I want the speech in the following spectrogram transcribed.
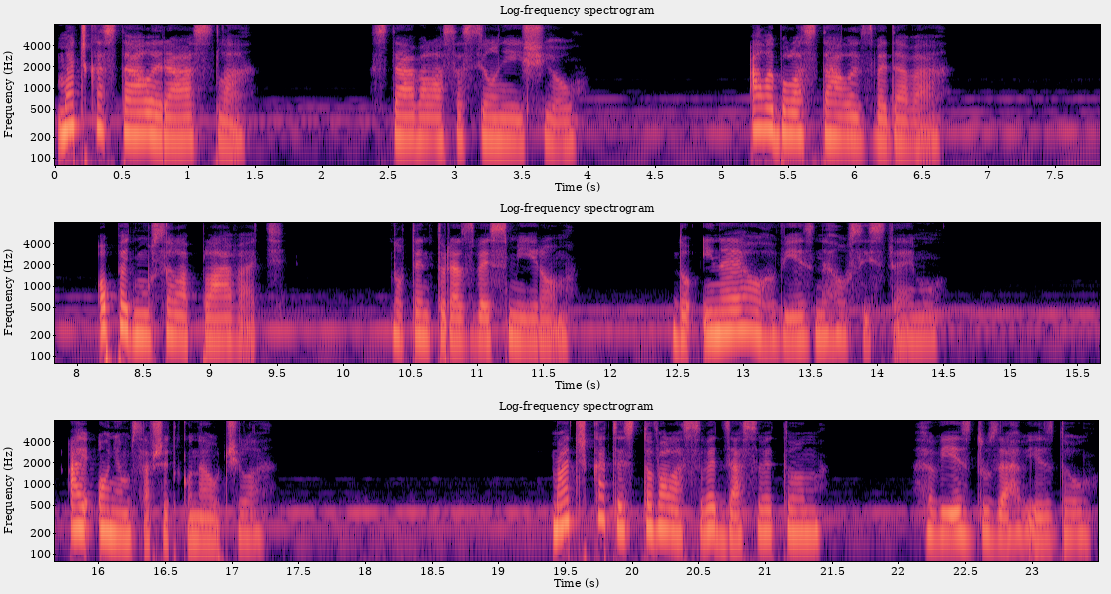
Mačka stále rástla, stávala sa silnejšou, ale bola stále zvedavá. Opäť musela plávať, no tentoraz vesmírom, do iného hviezdneho systému. Aj o ňom sa všetko naučila. Mačka cestovala svet za svetom, hviezdu za hviezdou.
